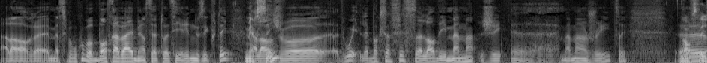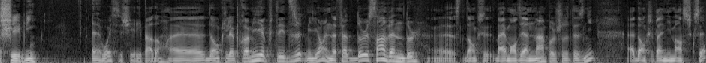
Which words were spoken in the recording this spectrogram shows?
Alors, euh, merci beaucoup pour bon travail. Merci à toi, Thierry, de nous écouter. Merci. Alors, je vais... Oui, le box-office euh, lors des Mamans G. Euh, Maman G, tu sais. Non, c'était Chéri. Euh, oui, c'est chéri, pardon. Euh, donc, le premier a coûté 18 millions, il en a fait 222. Euh, donc, c'est, ben, mondialement, pas juste aux États-Unis. Donc, c'est un immense succès.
